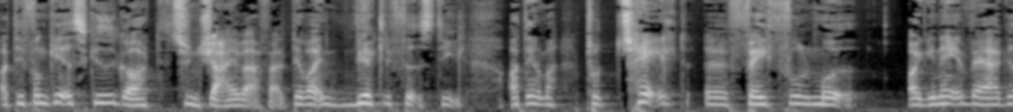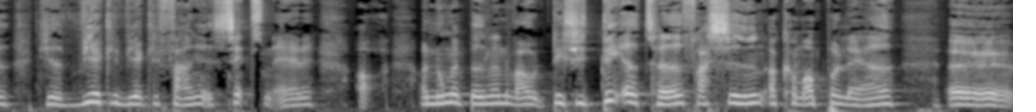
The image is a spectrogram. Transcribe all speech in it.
og det fungerede skide godt, synes jeg i hvert fald. Det var en virkelig fed stil. Og den var totalt øh, faithful mod originalværket. De havde virkelig, virkelig fanget essensen af det. Og, og nogle af billederne var jo decideret taget fra siden og kom op på lærredet. Øh,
